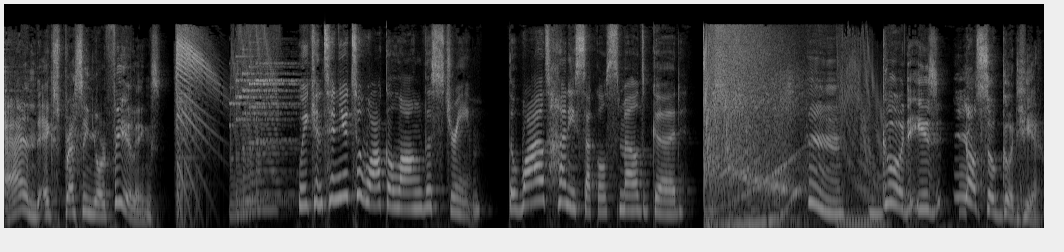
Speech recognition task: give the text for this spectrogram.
and expressing your feelings. We continued to walk along the stream. The wild honeysuckle smelled good. Hmm, good is not so good here.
